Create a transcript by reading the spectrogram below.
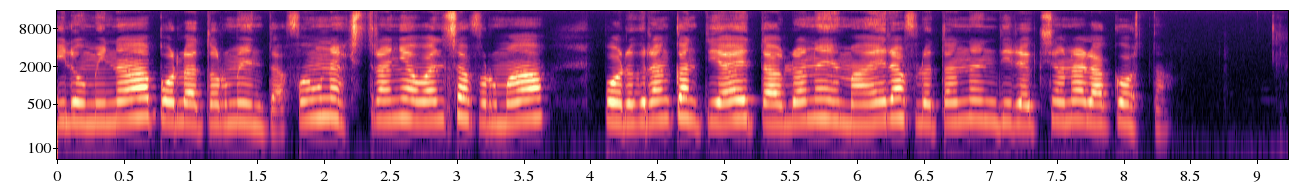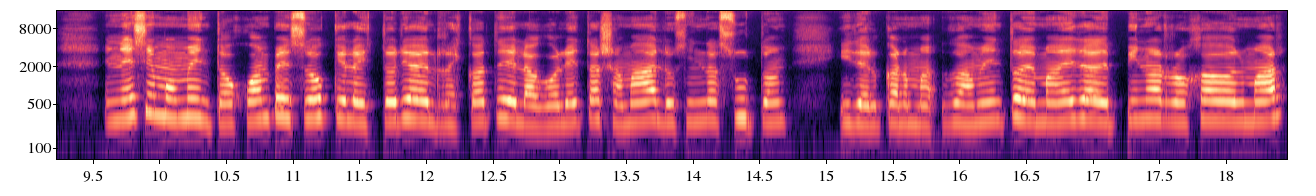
iluminada por la tormenta, fue una extraña balsa formada por gran cantidad de tablones de madera flotando en dirección a la costa. En ese momento, Juan pensó que la historia del rescate de la goleta llamada Lucinda Sutton y del cargamento de madera de pino arrojado al mar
